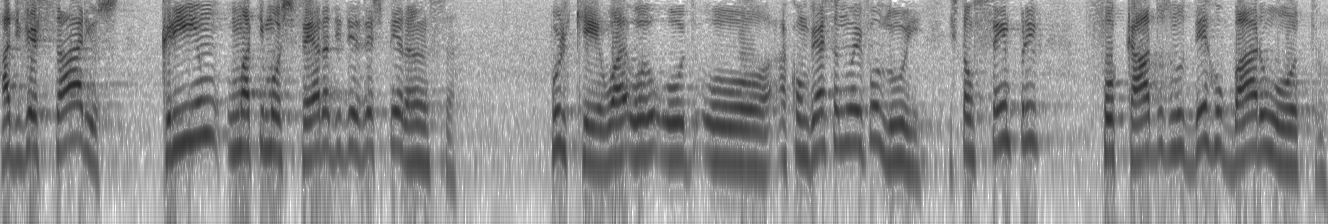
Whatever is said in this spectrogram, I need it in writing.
Adversários criam uma atmosfera de desesperança porque o, o, o, a conversa não evolui. Estão sempre focados no derrubar o outro.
